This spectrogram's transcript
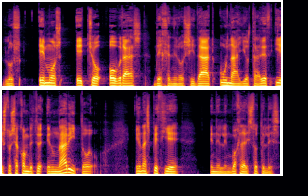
los hemos hecho obras de generosidad una y otra vez, y esto se ha convertido en un hábito, en una especie, en el lenguaje de Aristóteles,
